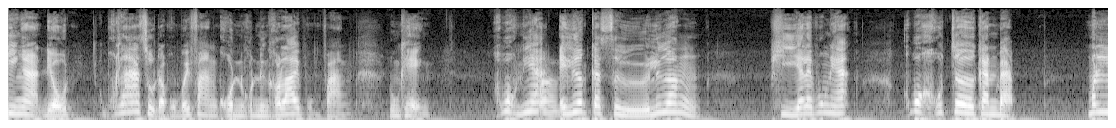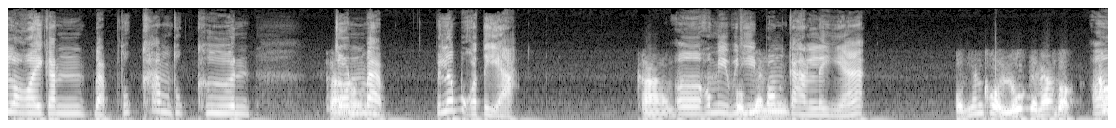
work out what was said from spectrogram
ริง ๆอะเดี๋ยวล่าสุดอะผมไปฟังคนคนหนึ่งเขาเล่าให้ผมฟังลุงเข่งเขาบอกเนี่ยครับไอ้เรื่องกระสือเรื่องผีอะไรพวกเนี้ยเขาบอกเขาเจอกันแบบ มันลอยกันแบบทุกค่ำทุกคืนครับจนผมแบบเป็นเรื่องปกติอะครับเออเขามีวิธีผมยังป้องกันอะไรอย่างเงี้ย ผมยังขนลุกเลยนะบอกอ๋อเอ้า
